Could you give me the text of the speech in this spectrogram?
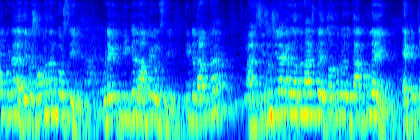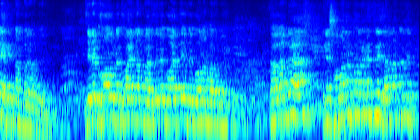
অঙ্কটা যেটা সমাধান করছি, ওটা কিন্তু তিনটা ধাপে করছি। তিনটা ধাপ না? আর সৃজনশীল আকারে যখন আসবে, তখন ওই ধাপগুলাই এক একটা এক এক নাম্বার হবে। যেটা ঘ, ওটা ঘ নাম্বার যেটা গ এতে ওটা গ নাম্বার হবে। তাহলে আমরা এটা সমাধান করার ক্ষেত্রে যেমন আমরা ক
